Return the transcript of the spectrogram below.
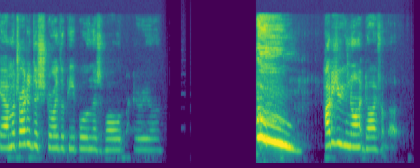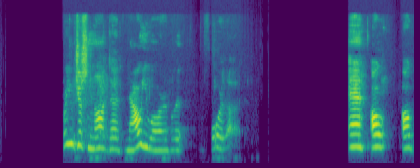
Yeah, I'm gonna try to destroy the people in this vault area. Boom! How did you not die from that? Or you just not dead? Now you are, but before that. Eh, I'll I'll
